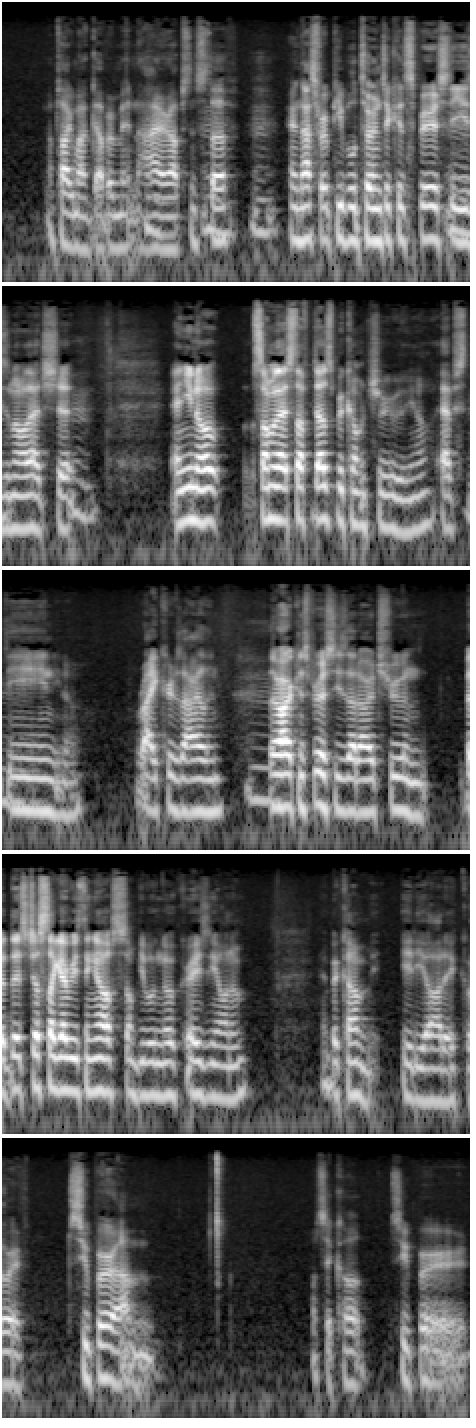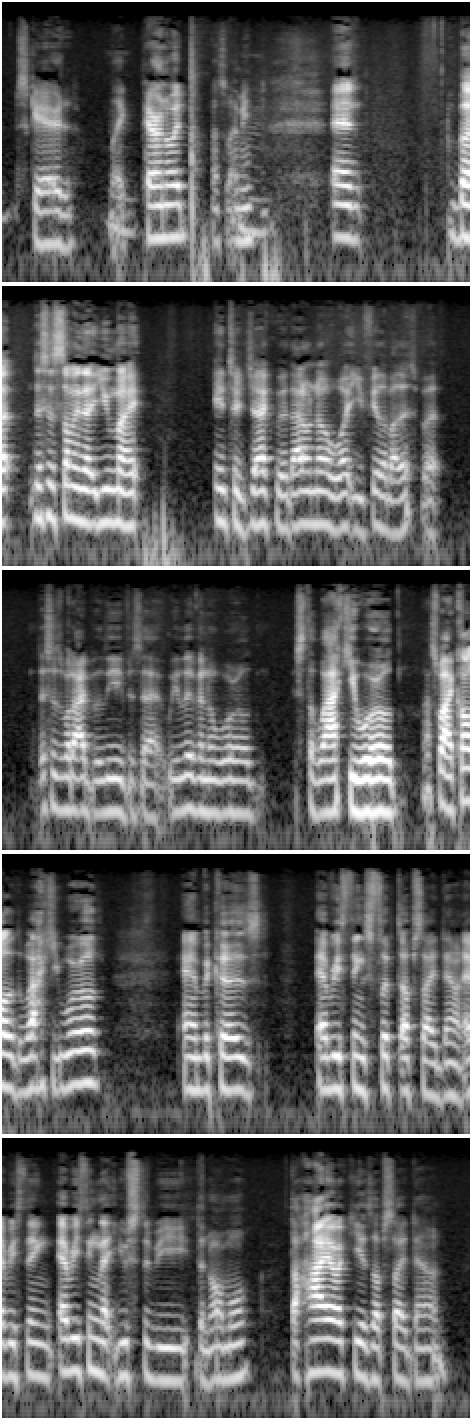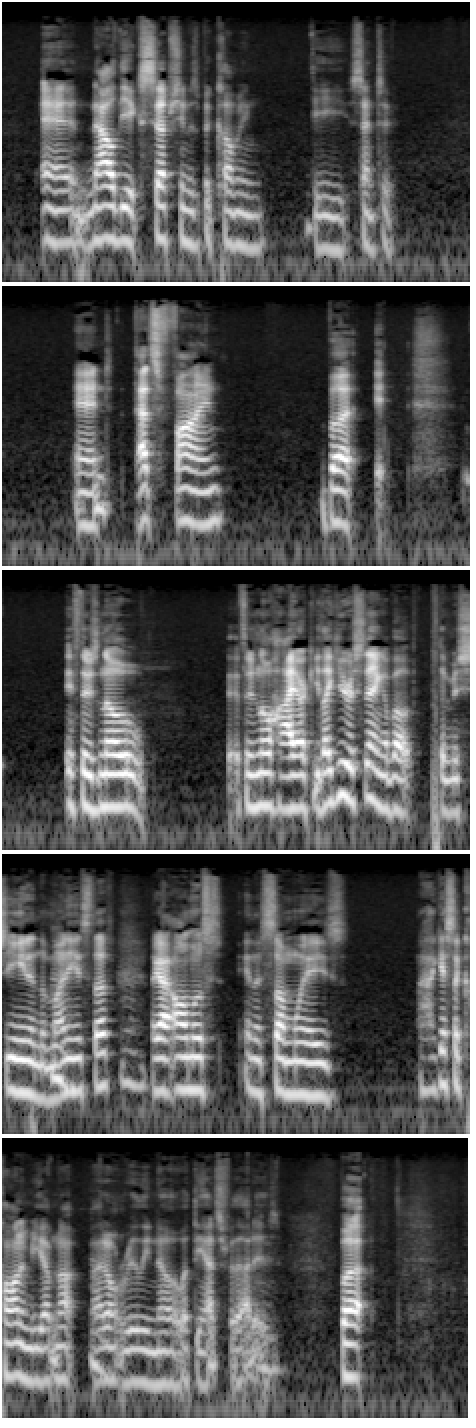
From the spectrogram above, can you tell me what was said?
i'm talking about government and higher ups and stuff Mm. and that's where people turn to conspiracies Mm. and all that shit Mm. and you know some of that stuff does become true you know epstein you know rikers island Mm. there are conspiracies that are true and but it's just like everything else some people can go crazy on them and become idiotic or super um what's it called? Super scared like Mm. paranoid. That's what i mean. Mm. and but this is something that you might interject with. I don't know what you feel about this but this is what i believe is that we live in a world it's the wacky world. That's why i call it the wacky world. And because everything's flipped upside down. Everything everything that used to be the normal the hierarchy is upside down. And now the exception is becoming the center and that's fine but it, if there's no if there's no hierarchy like you were saying about the machine and the money Mm. and stuff Mm. like i almost in a, some ways i guess economy i'm not i Mm. don't really know what the answer for that is Mm. but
